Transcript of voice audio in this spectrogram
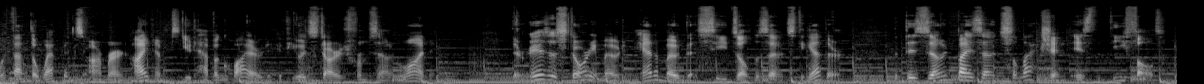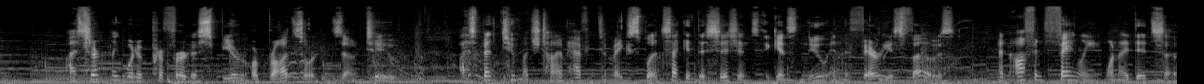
without the weapons, armor, and items you'd have acquired if you had started from Zone 1. There is a story mode and a mode that seeds all the zones together, but this zone by zone selection is the default. I certainly would have preferred a spear or broadsword in Zone 2, I spent too much time having to make split second decisions against new and nefarious foes, and often failing when I did so.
